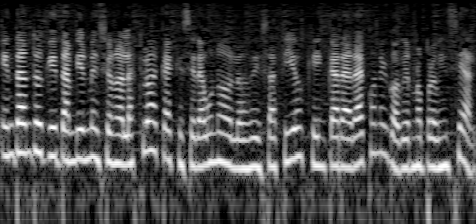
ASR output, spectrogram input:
en tanto que también mencionó las cloacas, que será uno de los desafíos que encarará con el gobierno provincial.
